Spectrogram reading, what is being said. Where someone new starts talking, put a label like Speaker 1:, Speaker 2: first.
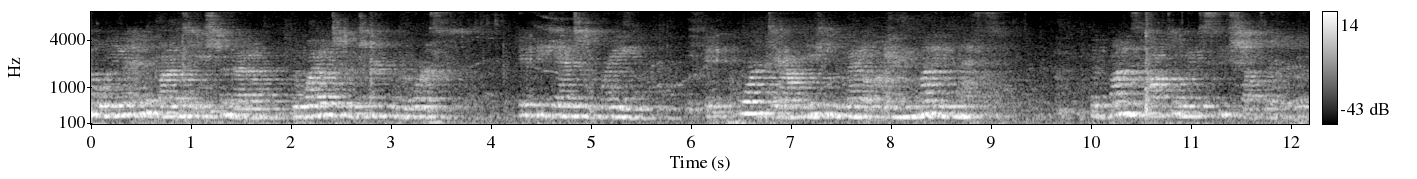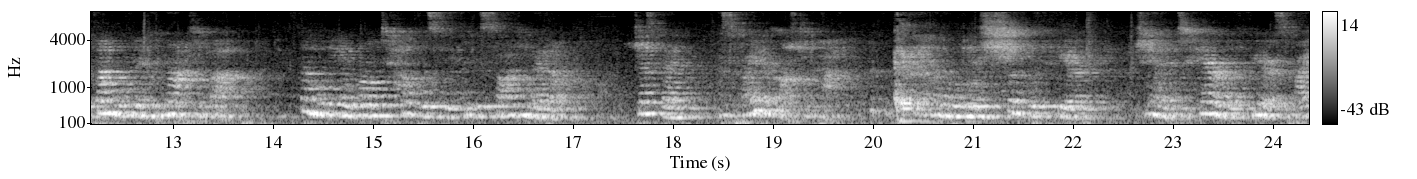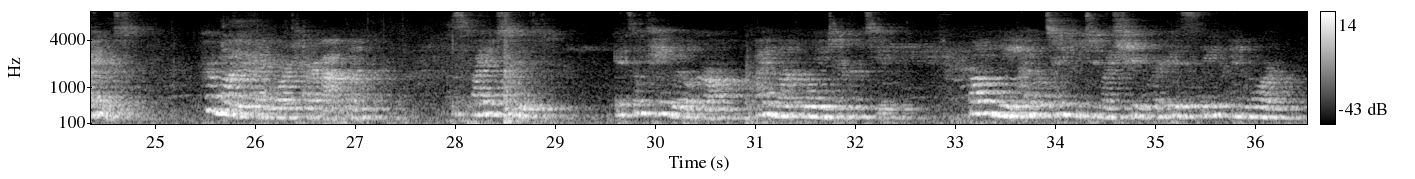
Speaker 1: Thumbelina and the bunnies reached the meadow, the weather took a turn for the worse. It began to rain. It poured down, making the meadow a muddy mess. The bunnies hopped away to seek shelter, but Thumbelina could not keep up. Thumbelina roamed helplessly through the soggy meadow. Just then, a spider crossed her path. Thumbelina shook with fear. She had a terrible fear of spiders. Her mother had warned her about them. The spider soothed. It's okay, little girl. I am not going to hurt you. Follow me, I will take you to my tree where it is safe and warm.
